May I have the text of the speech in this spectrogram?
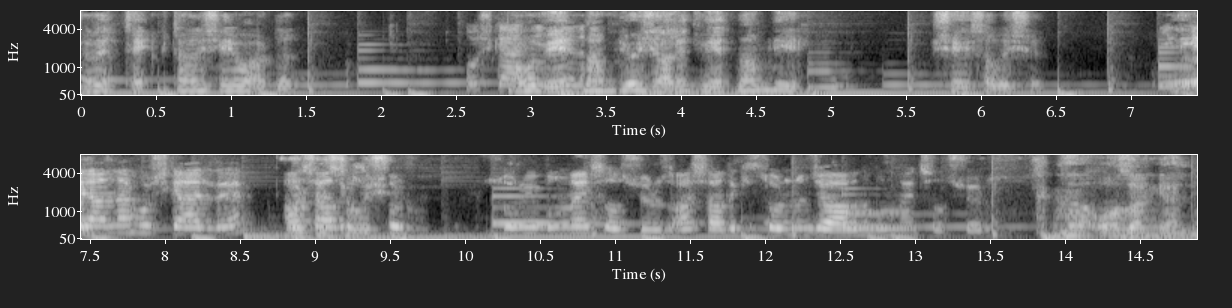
evet tek bir tane şey vardı. hoş geldin. Ama Vietnam gelen. diyor. Jared Vietnam değil. Şey savaşı. Yeni gelenler hoş geldi. Körfez Aşağıdaki Savaşı. sor- soruyu bulmaya çalışıyoruz. Aşağıdaki sorunun cevabını bulmaya çalışıyoruz. Ozan geldi.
